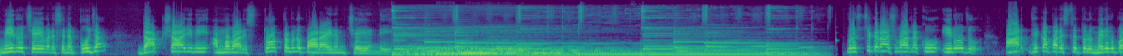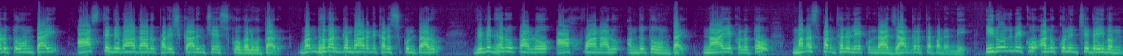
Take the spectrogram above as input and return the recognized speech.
మీరు చేయవలసిన పూజ దాక్షాయిని అమ్మవారి స్తోత్రమును పారాయణం చేయండి. వృశ్చిక రాశి వాళ్ళకు ఈరోజు ఆర్థిక పరిస్థితులు మెరుగుపడుతూ ఉంటాయి. ఆస్తి వివాదాలు పరిష్కారం చేసుకోగలుగుతారు. బంధువర్గం వారిని కలుసుకుంటారు. వివిధ రూపాల్లో ఆహ్వానాలు అందుతూ ఉంటాయి. నాయకులతో మనస్పర్ధలు లేకుండా జాగ్రత్త పడండి. ఈరోజు మీకు అనుకూలించే దైవం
